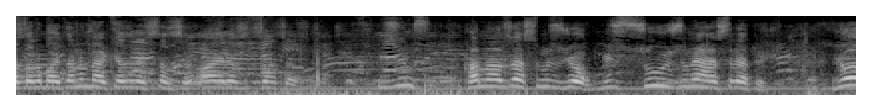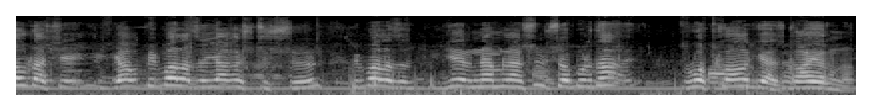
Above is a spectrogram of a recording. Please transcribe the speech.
Azərbaycanın mərkəzi stansiyası, ailə stansiyası. Bizim kanalizasiyamız yox. Biz su üzünə həsrətük. Yoldakı ya bir balaca yağış düşsün, bir balaca yer nəmlənsin, burada lotkalı gəz qayıqla.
